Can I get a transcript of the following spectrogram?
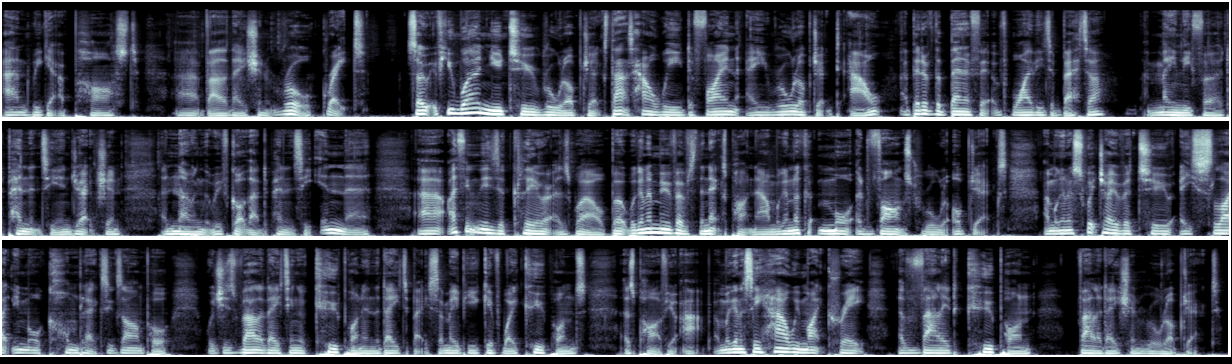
and we get a passed uh, validation rule. Great. So if you were new to rule objects, that's how we define a rule object out. A bit of the benefit of why these are better, mainly for dependency injection and knowing that we've got that dependency in there. Uh, I think these are clearer as well, but we're going to move over to the next part now and we're going to look at more advanced rule objects. And we're going to switch over to a slightly more complex example, which is validating a coupon in the database. So maybe you give away coupons as part of your app. And we're going to see how we might create a valid coupon validation rule object.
